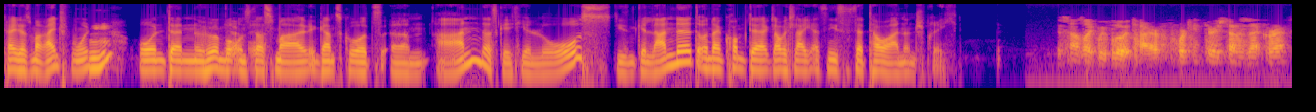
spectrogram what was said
kann ich das mal reinspulen mhm. Und dann hören wir uns das mal ganz ganz kurz ähm, an. Das geht hier los. Die sind gelandet und dann kommt der, glaube ich, gleich als nächstes der Tower an und spricht. It sounds like we blew a tire for 1437, is that correct?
